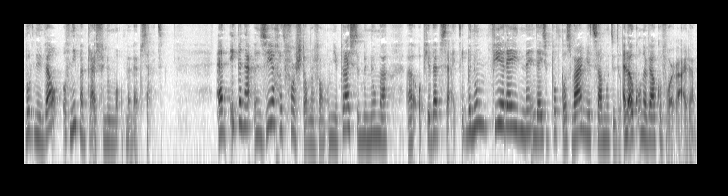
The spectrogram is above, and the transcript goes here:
Moet ik nu wel of niet mijn prijs vernoemen op mijn website? En ik ben daar een zeer groot voorstander van om je prijs te benoemen uh, op je website. Ik benoem vier redenen in deze podcast waarom je het zou moeten doen en ook onder welke voorwaarden.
